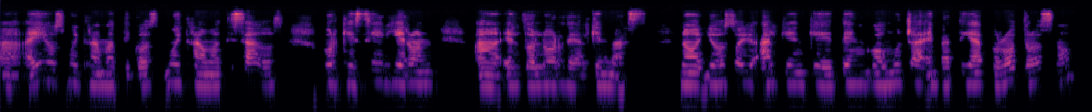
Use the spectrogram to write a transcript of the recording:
a ellos muy traumáticos, muy traumatizados, porque sí vieron ah, el dolor de alguien más. ¿no? Yo soy alguien que tengo mucha empatía por otros, ¿no?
